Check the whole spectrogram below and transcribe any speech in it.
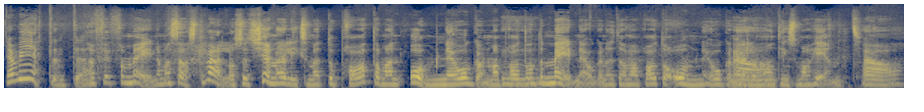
Jag vet inte. Ja, för, för mig när man säger skvaller så känner jag liksom att då pratar man om någon, man pratar mm. inte med någon utan man pratar om någon ja. eller någonting som har hänt. Ja.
